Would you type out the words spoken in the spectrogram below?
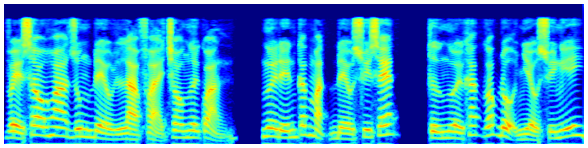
về sau hoa dung đều là phải cho ngươi quản, ngươi đến các mặt đều suy xét, từ người khác góc độ nhiều suy nghĩ.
